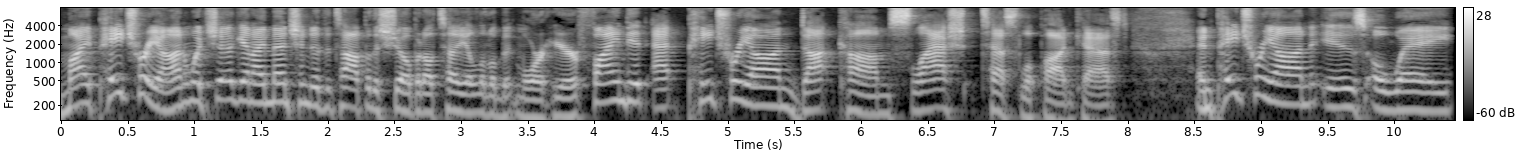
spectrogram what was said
My Patreon, which again I mentioned at the top of the show, but I'll tell you a little bit more here. Find it at patreon.com slash Tesla podcast. And Patreon is a way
